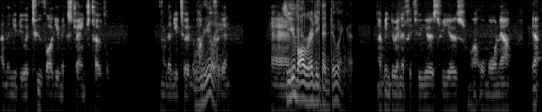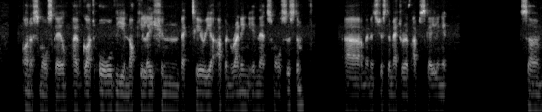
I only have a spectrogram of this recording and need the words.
and then you do a two volume exchange total. And then you turn the pump off Really? again. And So you've already been doing it. I've been doing it for two years, three years or more now. Yeah, on a small scale. I've got all the inoculation bacteria up and running in that small system, um, and it's just a matter of upscaling it. So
